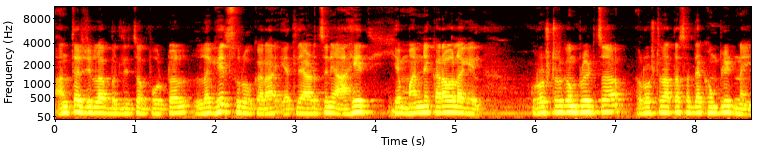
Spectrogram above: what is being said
आंतरजिल्हा बदलीचं पोर्टल लगेच सुरू करा. यातल्या अडचणी आहेत हे मान्य करावं लागेल. रोस्टर कंप्लीटचं रोस्टर आता सध्या कंप्लीट नाही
